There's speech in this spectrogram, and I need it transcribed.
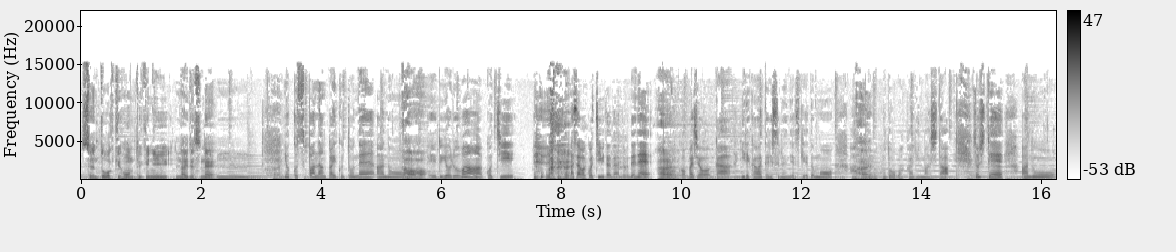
銭湯は基本的にないですね、うん。うんはい、よくスパなんか行くとねあのえーと、夜はこっち。朝はこっちみたいなのでね、はい、こう場所が入れ替わったりするんですけれども、あ、はい、なるほど、わかりました。そして、あの、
